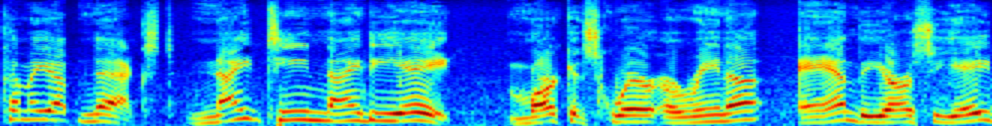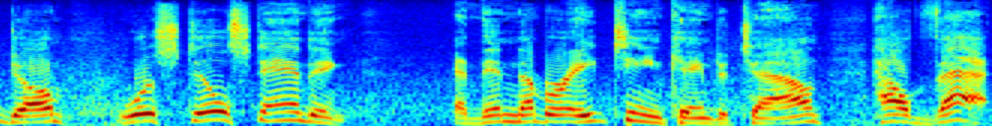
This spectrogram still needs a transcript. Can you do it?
Coming up next, 1998, Market Square Arena and the RCA Dome were still standing and then number 18 came to town, how that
